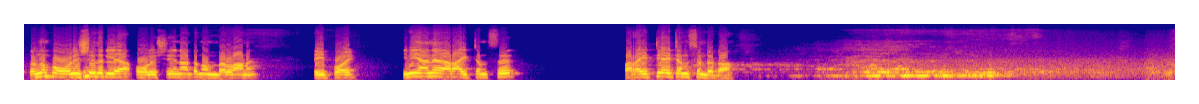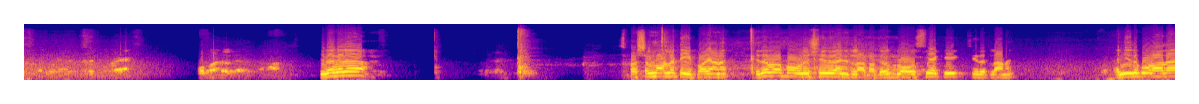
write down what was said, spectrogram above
ഇതൊന്നും പോളിഷ് ചെയ്തിട്ടില്ല. പോളിഷ് ചെയ്യാനായിട്ട് മുമ്പുള്ളതാണ്. ടീപ്പോയ് ഇനി ഞാൻ വേറെ ഐറ്റംസ് വെറൈറ്റി ഐറ്റംസ് ഉണ്ട് കേട്ടോ ഇതൊക്കെ ഒരു സ്പെഷ്യൽ മോഡൽ ടീപ്പോയ് ആണ്. ഇത് പോളിഷ് ചെയ്ത് കഴിഞ്ഞിട്ടുള്ള കേട്ടോ ഇത് ഗ്ലോസി ആക്കി ചെയ്തിട്ടുള്ളതാണ് ഇനി ഇത് കൂടാതെ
